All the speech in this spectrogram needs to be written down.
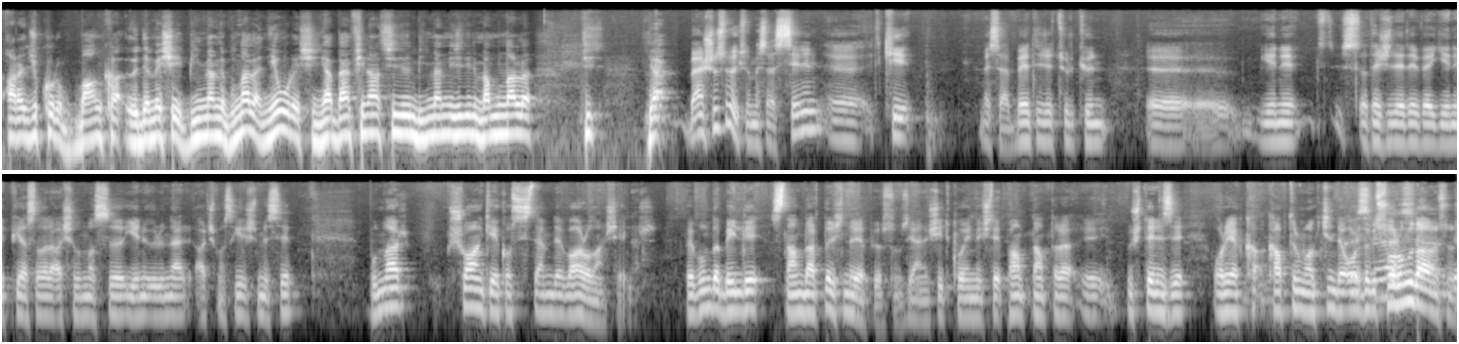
aracı kurum, banka, ödeme şey bilmem ne bunlarla niye uğraşayım ya? Ben finansçı değilim, bilmem neci değilim. Ben bunlarla ya Ben şunu söylemek istiyorum. Mesela senin e, ki mesela BTC Türk'ün e, yeni stratejileri ve yeni piyasalara açılması, yeni ürünler açması, geliştirmesi bunlar şu anki ekosistemde var olan şeyler. Ve bunu da belli standartlar içinde yapıyorsunuz. Yani shitcoin'le işte pump dump'lara e, müşterinizi oraya ka- kaptırmamak için de orada bir sorumlu davranıyorsunuz.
